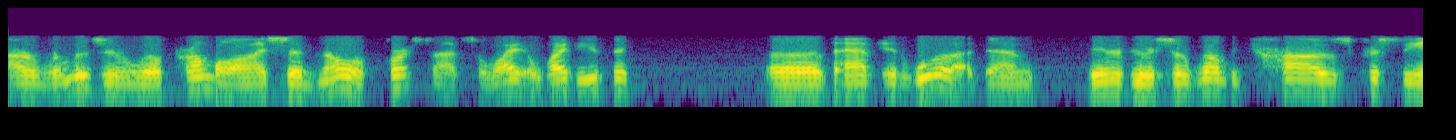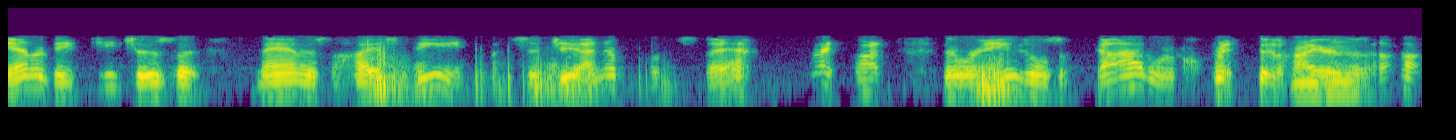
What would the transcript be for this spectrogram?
our religion will crumble? And I said, no, of course not. So why why do you think uh, that it would? And the interviewer said, well, because Christianity teaches that man is the highest being. I said, gee, I never noticed that. I thought there were angels God were rated higher mm-hmm. than us.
